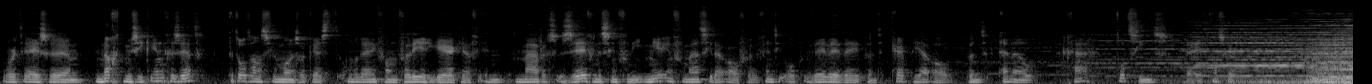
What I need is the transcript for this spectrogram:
wordt deze nachtmuziek ingezet. Het Rotterdamse Philharmonisch onder leiding van Valery Gergiev in Maler's zevende symfonie. Meer informatie daarover vindt u op www.rpho.nl. Graag tot ziens bij het concert.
